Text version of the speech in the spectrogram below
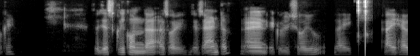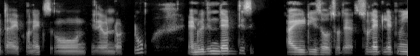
okay? So just click on the uh, sorry just enter and it will show you like i have the iphone x on 11.2 and within that this id is also there. So let let me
